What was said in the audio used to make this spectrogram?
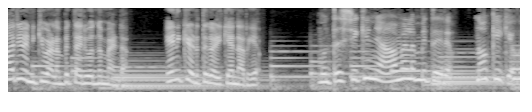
ആരും എനിക്ക് വിളമ്പി തരുമൊന്നും വേണ്ട. എനിക്ക് എടുത്തു കഴിക്കാൻ അറിയാം. മുത്തശ്ശിക്ക് ഞാൻ വിളമ്പി തരും. നോക്കിക്കോ.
